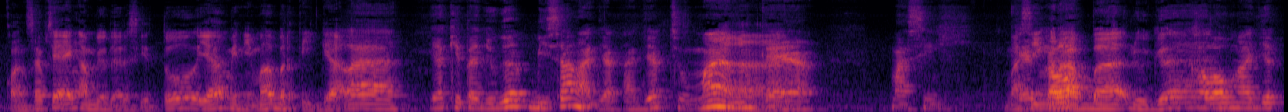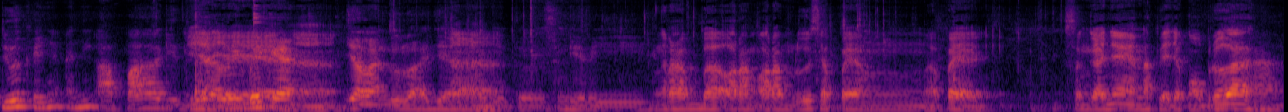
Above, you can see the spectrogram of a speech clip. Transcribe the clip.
konsep sih Aing ngambil dari situ ya minimal bertiga lah, Ya kita juga bisa ngajak-ngajak cuman Nah. kayak masih masih kayak ngeraba juga. kalau ngajak juga kayaknya anjing apa gitu Iya, ya iya, lebih baik iya. kayak Nah. jalan dulu aja Nah. gitu sendiri ngeraba orang-orang dulu siapa yang apa ya seenggaknya enak diajak ngobrol lah. nah,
